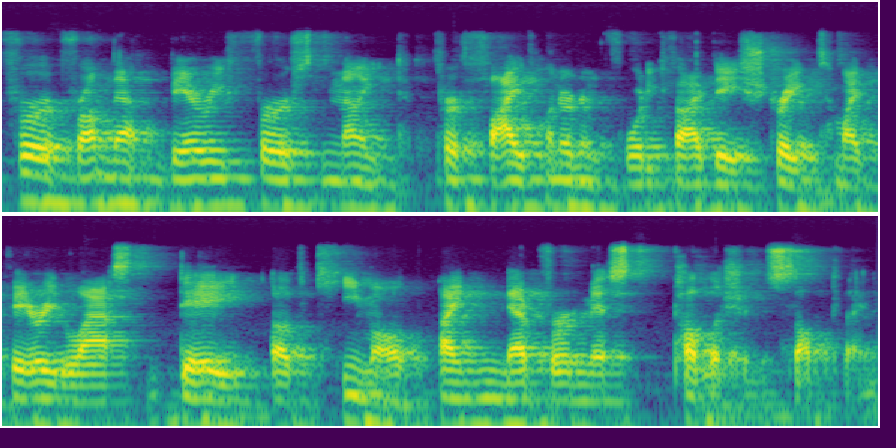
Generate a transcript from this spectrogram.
for from that very first night for 545 days straight to my very last day of chemo, I never missed publishing something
